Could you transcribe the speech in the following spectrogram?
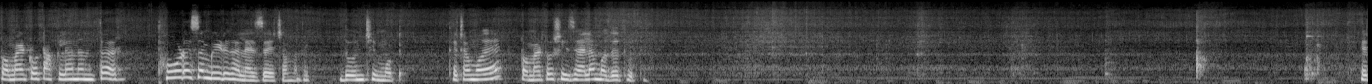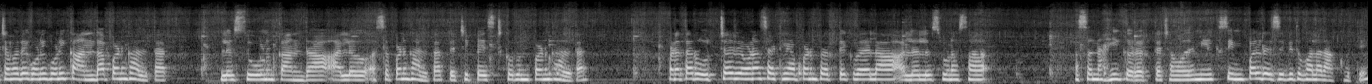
टोमॅटो टाकल्यानंतर थोडंसं मीठ घालायचं याच्यामध्ये दोन चिमूट. त्याच्यामुळे टोमॅटो शिजायला मदत होते. त्याच्यामध्ये कोणी कोणी कांदा पण घालतात. लसूण कांदा आलं असं पण घालतात. त्याची पेस्ट करून पण घालतात. पण आता रोजच्या जेवणासाठी आपण प्रत्येक वेळेला आलं लसूण असा असं नाही करत. त्याच्यामुळे मी एक सिंपल रेसिपी तुम्हाला दाखवते.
